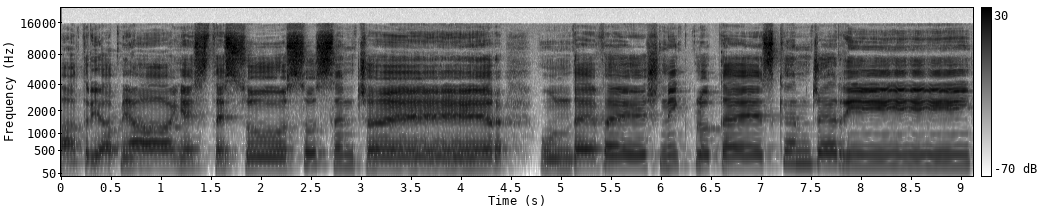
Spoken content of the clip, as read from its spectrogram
Patria mea este sus, sus în cer, unde veșnic plutesc îngerii,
